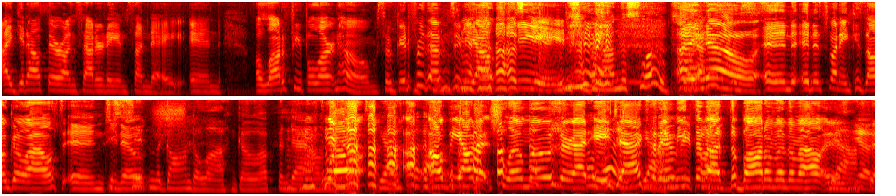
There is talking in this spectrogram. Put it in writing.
I get out there on Saturday and Sunday, and a lot of people aren't home. So good for them to be out skiing. Be on the slopes. I right? know, and and it's funny because I'll go out and Just you know sit in the gondola go up and down. Well, yeah. I'll be out at Shlomo's or at Oh. Ajax, Yeah. and I meet them fun. at the bottom of the mountain. Yeah. Yeah, so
